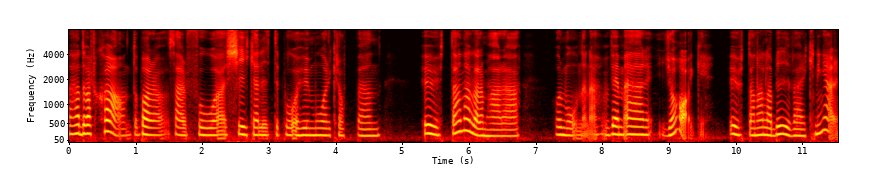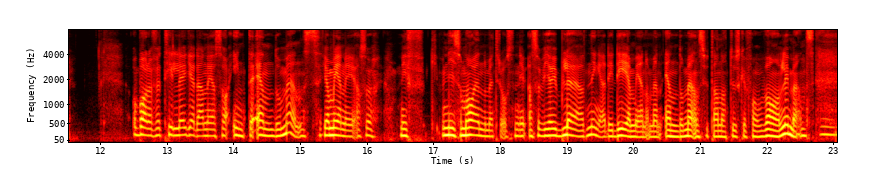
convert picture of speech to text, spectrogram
Det hade varit skönt att bara så få kika lite på hur mår kroppen utan alla de här äh, hormonerna. Vem är jag utan alla biverkningar? Och bara för att tillägga där när jag sa inte endomens. Jag menar ju alltså, ni, ni som har endometrios, ni, alltså vi har ju blödningar, det är det jag menar med en endomens, utan att du ska få en vanlig mens. Mm.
